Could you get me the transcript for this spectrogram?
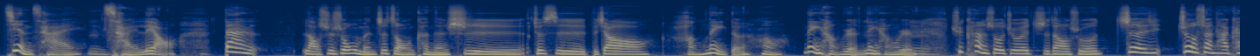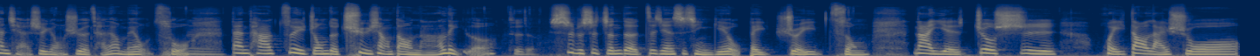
建材材料。但老实说，我们这种可能是就是比较行内的哈。内行人，内行人去看的时候，就会知道说，这就算它看起来是永续的材料没有错，但它最终的去向到哪里了？是的，是不是真的这件事情也有被追踪？那也就是。回到来说，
